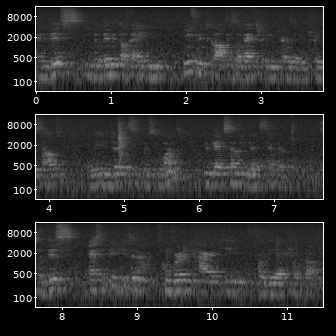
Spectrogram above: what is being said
And this, in the limit of adding infinite copies of extra unitaries that you trace out, and leaving just the sequence you want, you get something that's separable. So this SDP gives a convergent hierarchy for the actual problem.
